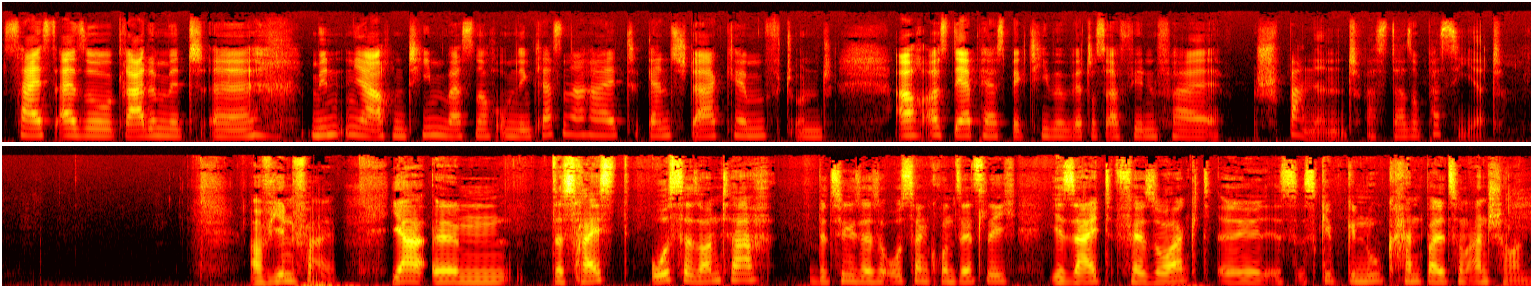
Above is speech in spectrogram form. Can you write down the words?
Das heißt also, gerade mit äh, Minden ja auch ein Team, was noch um den Klassenerhalt ganz stark kämpft. Und auch aus der Perspektive wird es auf jeden Fall spannend, was da so passiert. Auf jeden Fall. Ja, ähm, das heißt, Ostersonntag beziehungsweise Ostern grundsätzlich, ihr seid versorgt, äh, es, es gibt genug Handball zum Anschauen.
